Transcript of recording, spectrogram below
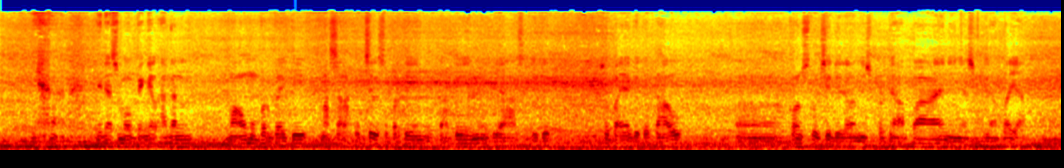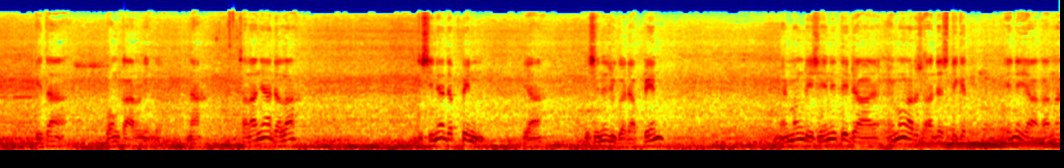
ya, tidak semua bengkel akan mau memperbaiki masalah kecil seperti ini. Tapi ini ya sedikit supaya kita tahu konstruksi di dalamnya seperti apa ininya seperti apa ya. Kita bongkar gitu. Nah caranya adalah di sini ada pin ya. Di sini juga ada pin. Memang di sini tidak memang harus ada sedikit ini ya karena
